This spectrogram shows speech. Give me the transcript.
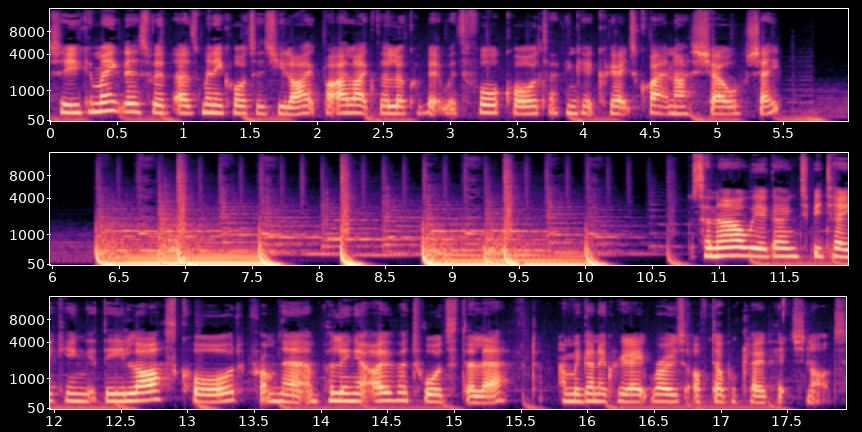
So you can make this with as many cords as you like, but I like the look of it with four cords. I think it creates quite a nice shell shape. So now we are going to be taking the last cord from there and pulling it over towards the left and we're going to create rows of double clove hitch knots.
